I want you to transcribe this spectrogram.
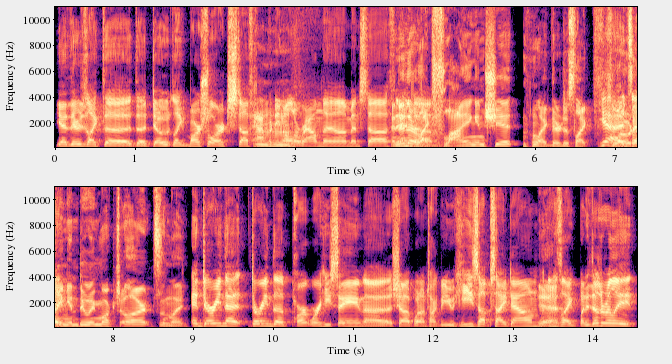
Yeah, there's like the the do like martial arts stuff happening Mhm. all around them and stuff. And then they're like um, flying and shit. like they're just like Yeah, floating like- and doing martial arts and like. and during that during the part where he's saying uh shut up when I'm talking to you, he's upside down. Yeah. And it's like, but it doesn't really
